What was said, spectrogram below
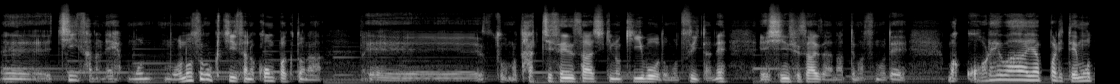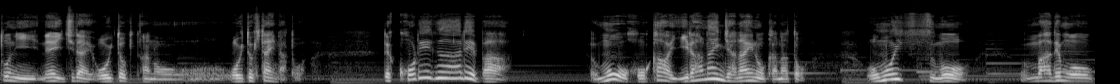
えー、小さなねものすごく小さなコンパクトな、えー、そのタッチセンサー式のキーボードもついたねシンセサイザーになってますので、まあ、これはやっぱり手元にね1台置いとき、あの置いときたいなと。でこれがあればもう他はいらないんじゃないのかなと思いつつもまあでも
